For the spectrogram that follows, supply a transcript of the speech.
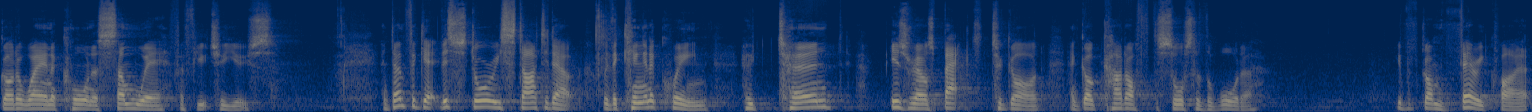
God away in a corner somewhere for future use. And don't forget, this story started out with a king and a queen who turned Israel's back to God and God cut off the source of the water. You've gone very quiet.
